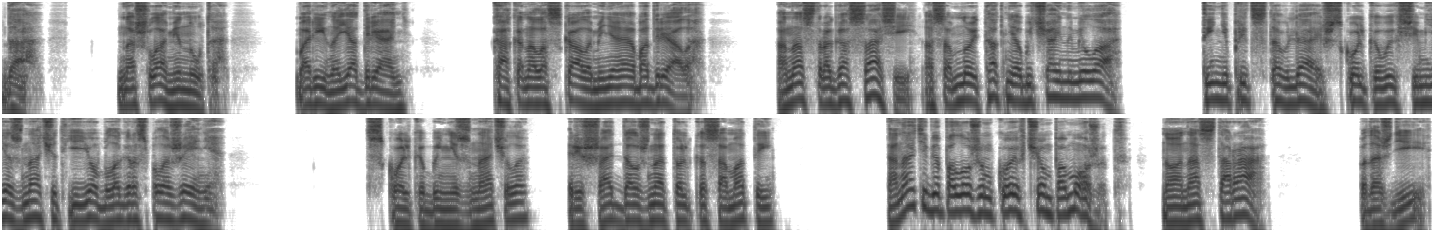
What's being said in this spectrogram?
Да, нашла минута. Марина, я дрянь. Как она ласкала меня и ободряла. Она строга с Асей, а со мной так необычайно мила. Ты не представляешь, сколько в их семье значит ее благорасположение. Сколько бы ни значило, решать должна только сама ты. Она тебе, положим, кое в чем поможет, но она стара. Подожди,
